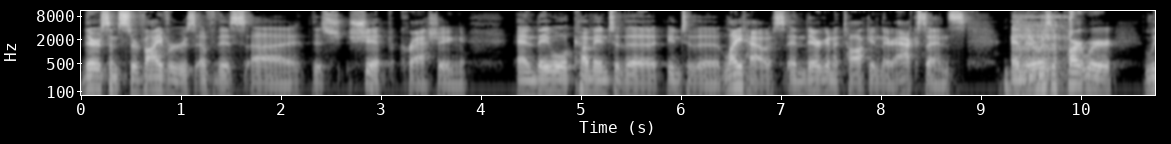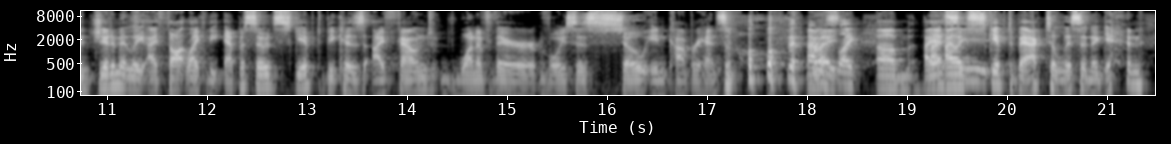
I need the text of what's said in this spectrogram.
there are some survivors of this uh this sh- ship crashing and they will come into the into the lighthouse and they're going to talk in their accents. And there was a part where legitimately I thought like the episode skipped because I found one of their voices so incomprehensible that I was like Um, I, I, like skipped back to listen again.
